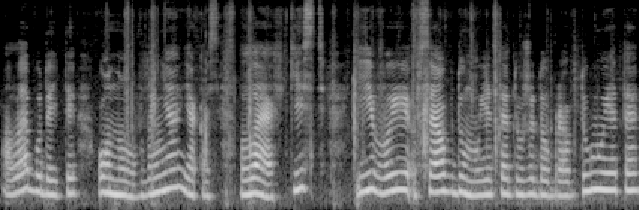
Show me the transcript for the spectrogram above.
але буде йти оновлення, якась легкість, і ви все обдумуєте, дуже добре обдумуєте.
